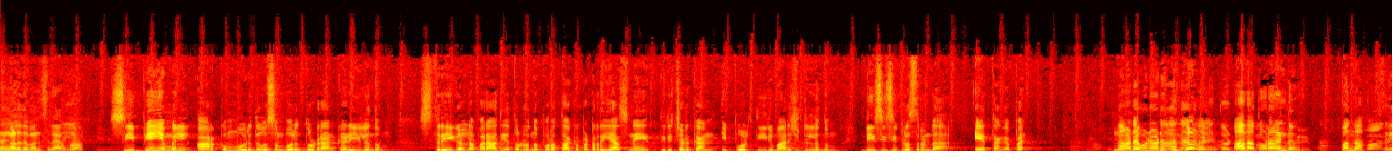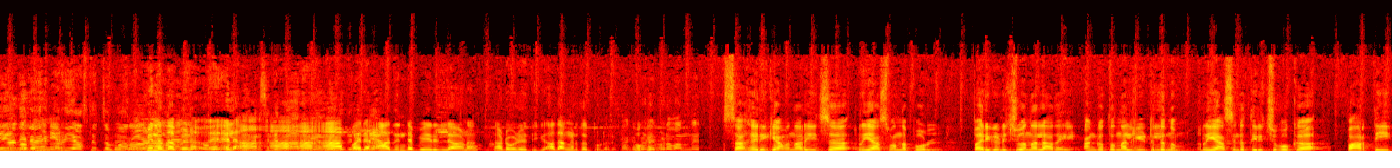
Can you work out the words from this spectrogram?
നിങ്ങളിത് മനസ്സിലാക്കുക. സി പി ഐ എമ്മിൽ ആർക്കും ഒരു ദിവസം പോലും തുടരാൻ കഴിയില്ലെന്നും സ്ത്രീകളുടെ പരാതിയെ തുടർന്ന് പുറത്താക്കപ്പെട്ട റിയാസിനെ തിരിച്ചെടുക്കാൻ ഇപ്പോൾ തീരുമാനിച്ചിട്ടില്ലെന്നും D C C president A Thankappan. നടപടിയോട് നിൽക്കുകയാണ് അതാ തുടരുന്നുണ്ട് ഇപ്പൊ എന്താ? പിന്നെന്താ? പിന്നെ ആ- അതിന്റെ പേരിലാണ് നടപടി എത്തിക്കുക അത് അങ്ങനത്തെ തുടരും. ഓക്കെ. സഹകരിക്കാമെന്ന് അറിയിച്ച റിയാസ് വന്നപ്പോൾ പരിഗണിച്ചു എന്നല്ലാതെ അംഗത്വം നൽകിയിട്ടില്ലെന്നും റിയാസിന്റെ തിരിച്ചുപോക്ക് പാർട്ടി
